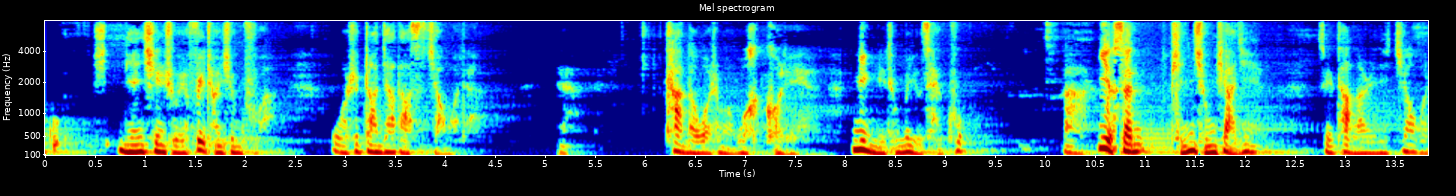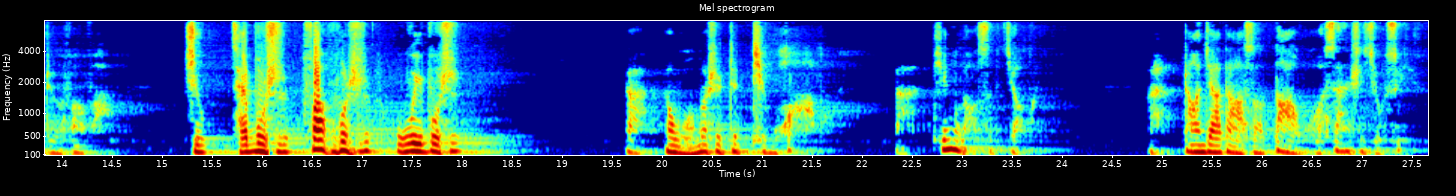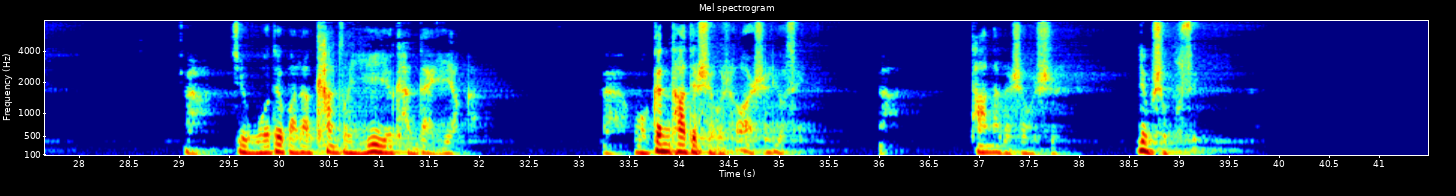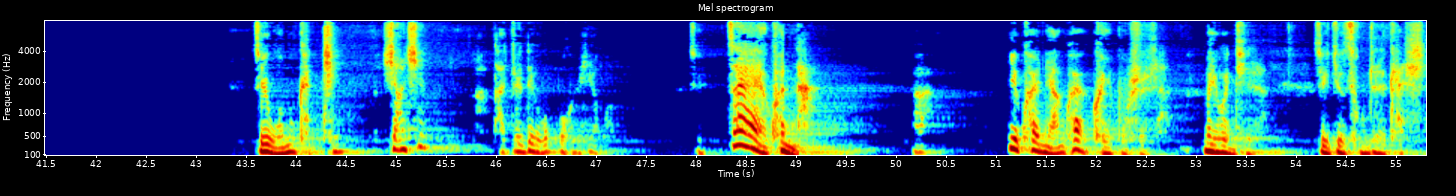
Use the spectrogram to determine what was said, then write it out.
年轻时候也非常辛苦啊。我是张家大师教我的，嗯，看到我什么？我很可怜，命里头没有财库，啊，一生贫穷下贱，所以他老人家教我这个方法，修财布施、法布施、无为布施，啊，那我们是真听话了，啊，听老师的教诲，啊，张家大师大我三十九岁，啊，就我都把他看作爷爷看待一样啊。啊，我跟他的时候是二十六岁，啊，他那个时候是六十五岁，所以我们肯听、相信，啊，他绝对不不会骗我。所以再困难，啊，一块两块可以布施啊，没问题的。所以就从这里开始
